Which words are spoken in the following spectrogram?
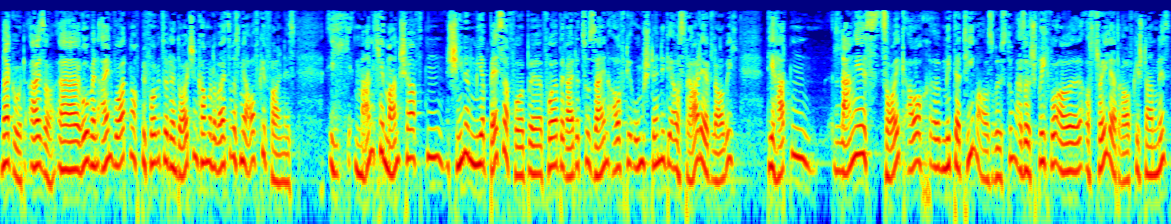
Na gut, also äh, Ruben, ein Wort noch, bevor wir zu den Deutschen kommen. Oder weißt du, was mir aufgefallen ist? Ich, manche Mannschaften schienen mir besser vorbe vorbereitet zu sein auf die Umstände. Die Australier, glaube ich, die hatten langes Zeug auch äh, mit der Teamausrüstung, also sprich, wo äh, Australia drauf gestanden ist.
